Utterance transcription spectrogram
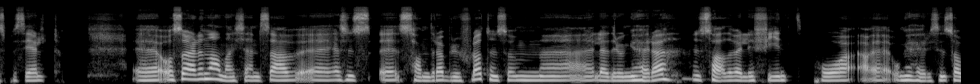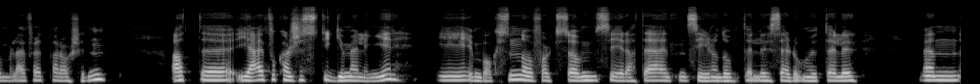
spesielt. Eh, og så er det en anerkjennelse av eh, Jeg syns eh, Sandra Bruflot, hun som leder Unge Høyre, hun sa det veldig fint på Unge Høyre sin sommerleir for et par år siden. At jeg får kanskje stygge meldinger i innboksen, og folk som sier at jeg enten sier noe dumt eller ser dum ut, eller Men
